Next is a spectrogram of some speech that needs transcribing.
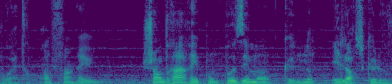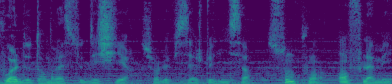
pour être enfin réunis. Chandra répond posément que non, et lorsque le voile de tendresse se déchire sur le visage de Nissa, son poing enflammé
